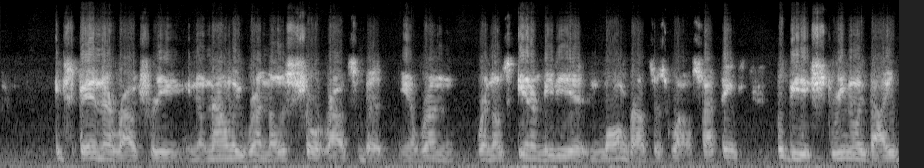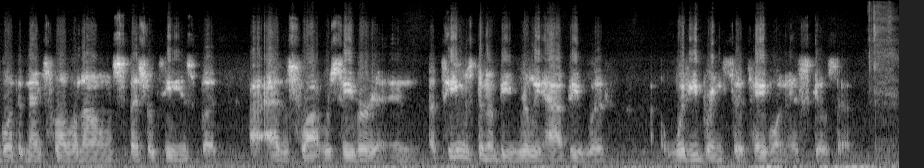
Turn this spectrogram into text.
expand that route tree. You know, not only run those short routes, but you know, run run those intermediate and long routes as well. So I think he'll be extremely valuable at the next level, not only special teams, but uh, as a slot receiver. And a team is going to be really happy with what he brings to the table and his skill set.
